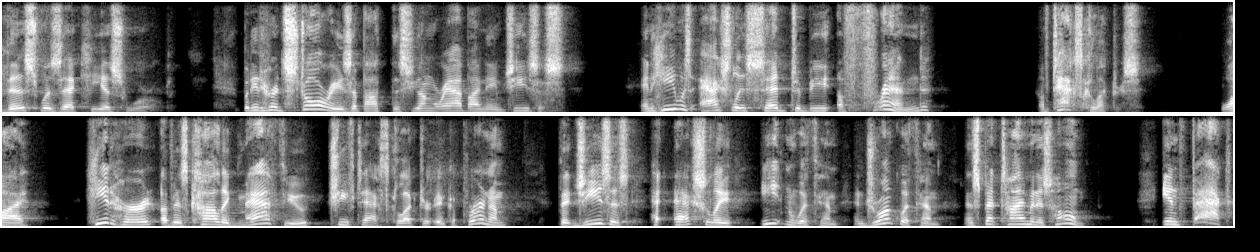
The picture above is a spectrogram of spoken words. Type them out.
This was Zacchaeus' world. But he'd heard stories about this young rabbi named Jesus. And he was actually said to be a friend of tax collectors. Why? He'd heard of his colleague Matthew, chief tax collector in Capernaum, that Jesus had actually eaten with him and drunk with him and spent time in his home. In fact,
